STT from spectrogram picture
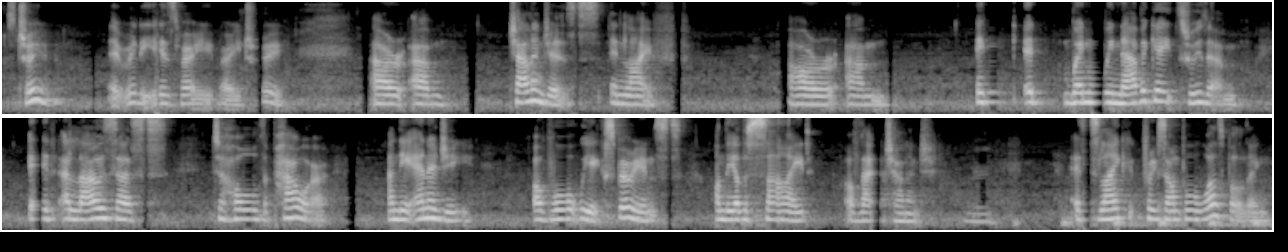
It's true. It really is very, very true. Our um, challenges in life are, um, it, it, when we navigate through them, it allows us to hold the power and the energy of what we experience on the other side of that challenge. Mm. It's like, for example, wealth building.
